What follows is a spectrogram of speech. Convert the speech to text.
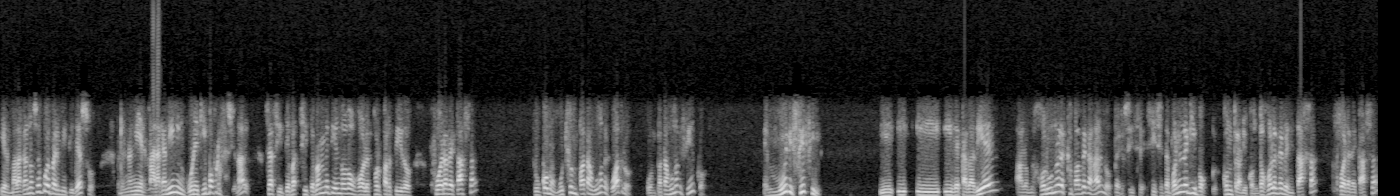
Y el Málaga no se puede permitir eso. Pero no, ni el Málaga ni ningún equipo profesional. O sea, si te, va- si te van metiendo dos goles por partido fuera de casa, tú como mucho empatas uno de cuatro. o empatas uno de cinco. Es muy difícil. Y, y, y, de cada diez, a lo mejor uno eres capaz de ganarlo, pero si se, si se te pone el equipo contrario con dos goles de ventaja fuera de casa,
